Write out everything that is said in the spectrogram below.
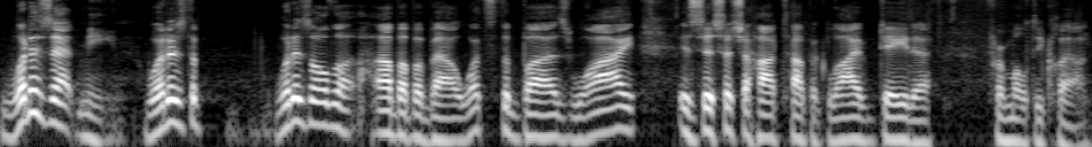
What does that mean? What is the, what is all the hubbub about? What's the buzz? Why is this such a hot topic, live data for multi-cloud?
